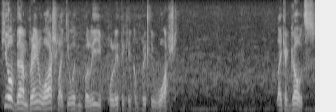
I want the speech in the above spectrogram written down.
few of them brainwashed like you wouldn't believe, politically completely washed. Like a goats.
